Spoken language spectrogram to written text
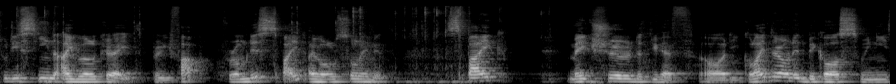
to this scene I will create prefab. From this spike I will also name it. Spike make sure that you have uh, the collider on it because we need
